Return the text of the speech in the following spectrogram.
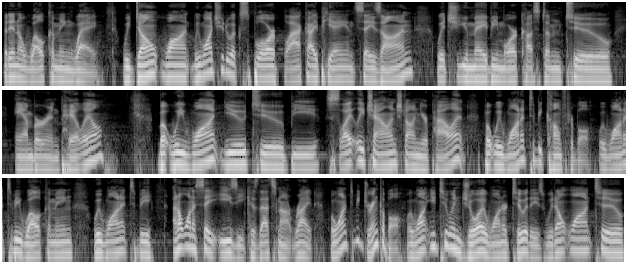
but in a welcoming way. We don't want. We want you to explore black IPA and saison, which you may be more accustomed to amber and pale ale. But we want you to be slightly challenged on your palate, but we want it to be comfortable. We want it to be welcoming. We want it to be, I don't want to say easy because that's not right. We want it to be drinkable. We want you to enjoy one or two of these. We don't want to,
